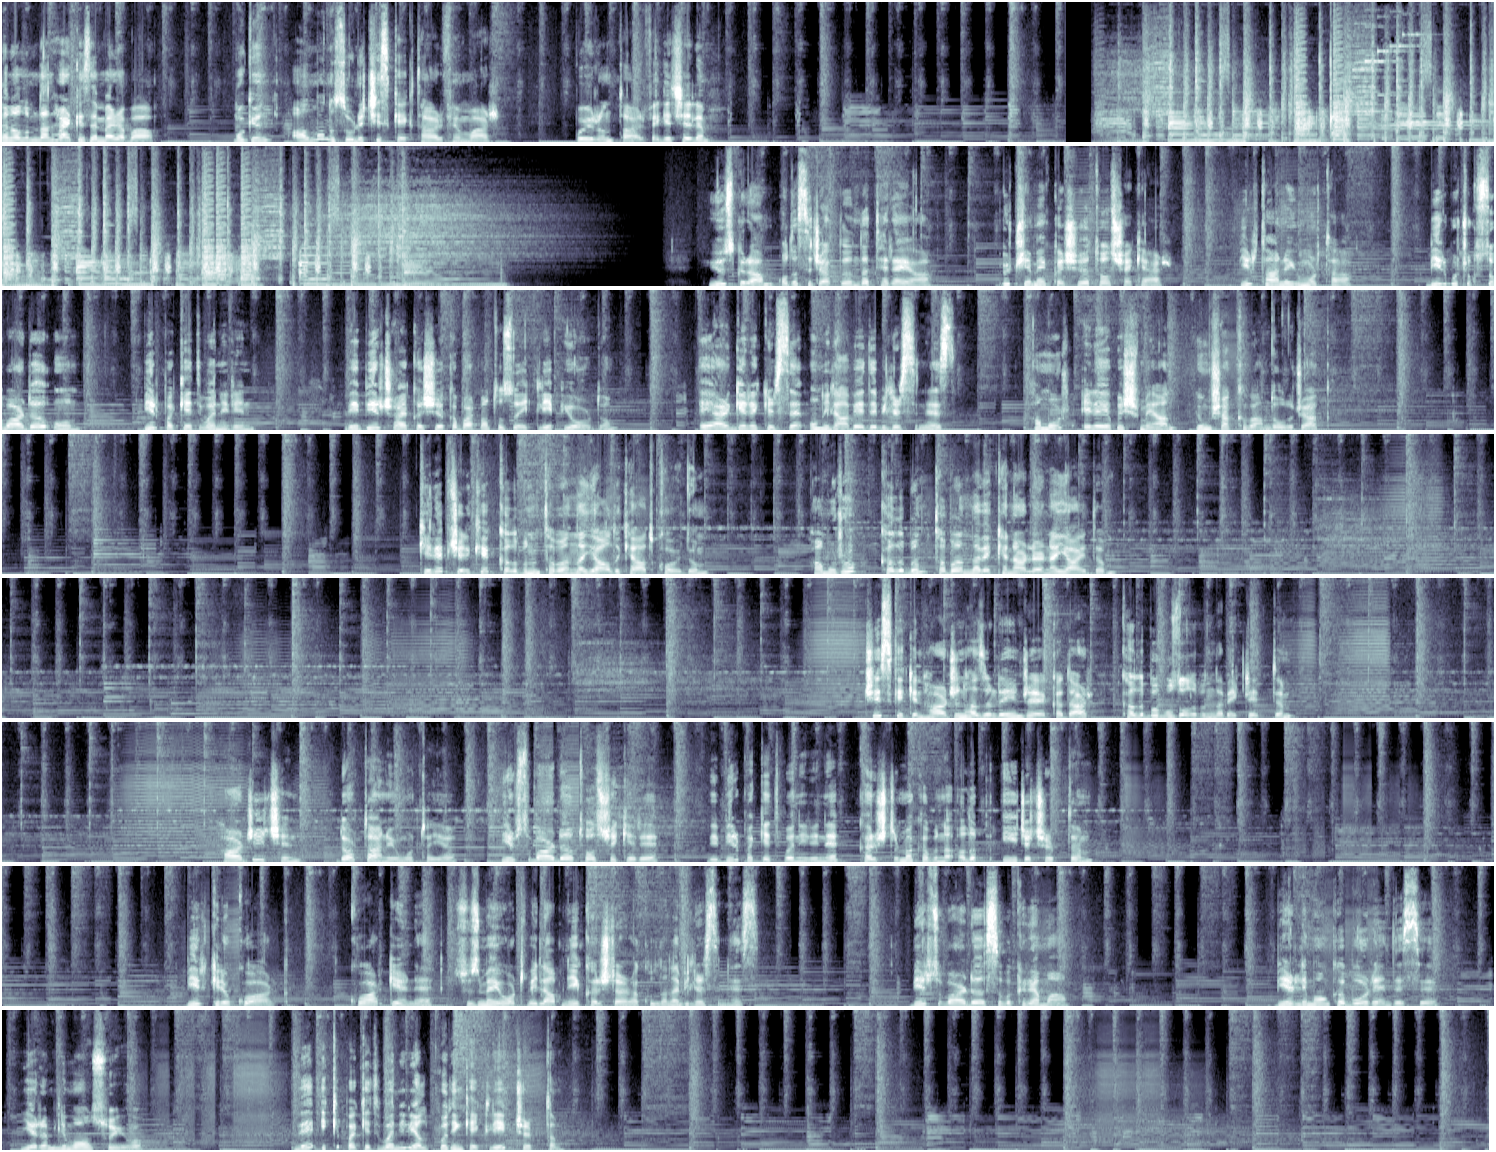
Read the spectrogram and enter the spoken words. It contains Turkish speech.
Kanalımdan herkese merhaba. Bugün Alman usulü cheesecake tarifim var. Buyurun tarife geçelim. ...100 gram oda sıcaklığında tereyağı, 3 yemek kaşığı toz şeker, 1 tane yumurta, 1,5 su bardağı un, 1 paket vanilin ve 1 çay kaşığı kabartma tozu ekleyip yoğurdum. Eğer gerekirse un ilave edebilirsiniz. Hamur ele yapışmayan yumuşak kıvamda olacak. Kelepçeli kek kalıbının tabanına yağlı kağıt koydum. Hamuru kalıbın tabanına ve kenarlarına yaydım. Cheesecake'in harcını hazırlayıncaya kadar kalıbı buzdolabında beklettim. Harcı için 4 tane yumurtayı, 1 su bardağı toz şekeri ve 1 paket vanilini karıştırma kabına alıp iyice çırptım. Bir kilo kuark, kuark yerine süzme yoğurt ve labneyi karıştırarak kullanabilirsiniz. 1 su bardağı sıvı krema, 1 limon kabuğu rendesi, yarım limon suyu ve 2 paket vanilyalı puding ekleyip çırptım.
